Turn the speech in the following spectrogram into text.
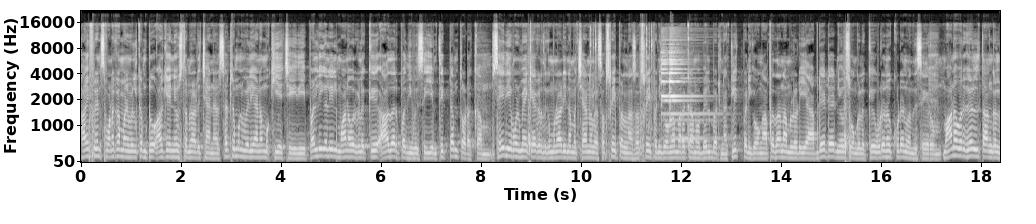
ஹாய் ஃப்ரெண்ட்ஸ் வணக்கம் and welcome to RK news Tamil Nadu channel சற்று முன் வெளியான முக்கிய செய்தி பள்ளிகளில் மாணவர்களுக்கு ஆதார் பதிவு செய்யும் திட்டம் தொடக்கம். செய்தியை முழுமையாக கேட்கறதுக்கு முன்னாடி நம்ம சேனலை சப்ஸ்கிரைப் பண்ணலாம். சப்ஸ்கிரைப் பண்ணிக்கோங்க மறக்காமல் பெல் பட்டனை கிளிக் பண்ணிக்கோங்க. அப்போ தான் நம்மளுடைய அப்டேட்டட் நியூஸ் உங்களுக்கு உடனுக்குடன் வந்து சேரும். மாணவர்கள் தாங்கள்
